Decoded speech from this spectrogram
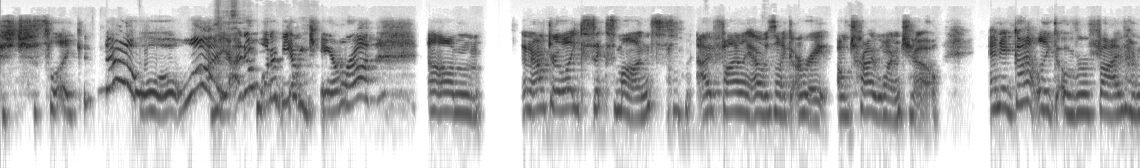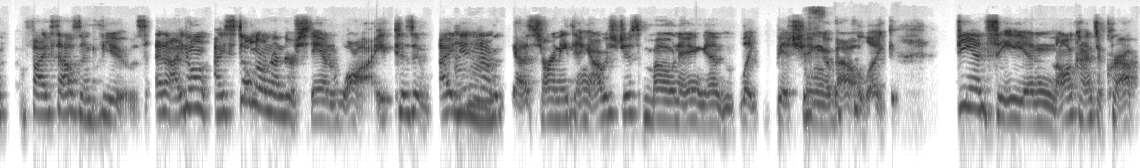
was just like, no, why? I don't want to be on camera. Um, and after like six months, I finally I was like, all right, I'll try one show. And it got like over 5,000 5, views. And I don't, I still don't understand why, because I didn't mm-hmm. have a guest or anything. I was just moaning and like bitching about like DNC and all kinds of crap.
